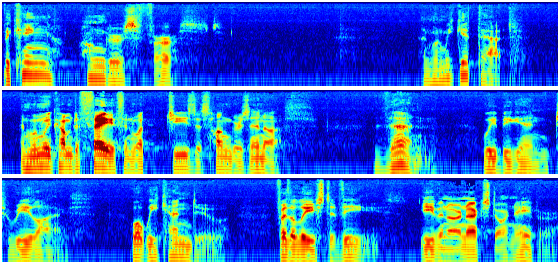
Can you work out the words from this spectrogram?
The king hungers first. And when we get that, and when we come to faith in what Jesus hungers in us, then we begin to realize what we can do for the least of these, even our next door neighbor.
